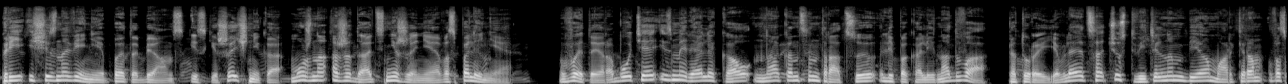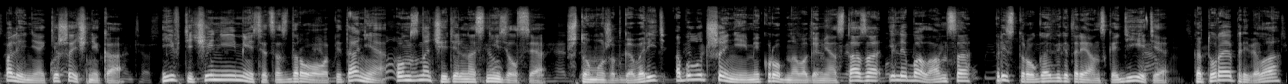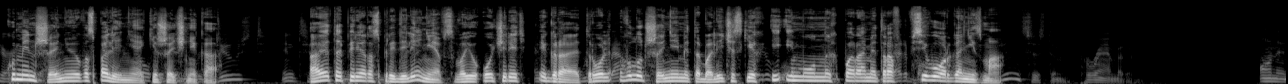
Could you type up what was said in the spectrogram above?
При исчезновении петабианс из кишечника можно ожидать снижения воспаления. В этой работе измеряли кал на концентрацию липокалина-2, который является чувствительным биомаркером воспаления кишечника. И в течение месяца здорового питания он значительно снизился, что может говорить об улучшении микробного гомеостаза или баланса при строго вегетарианской диете, которая привела к уменьшению воспаления кишечника. А это перераспределение, в свою очередь, играет роль в улучшении метаболических и иммунных параметров всего организма.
